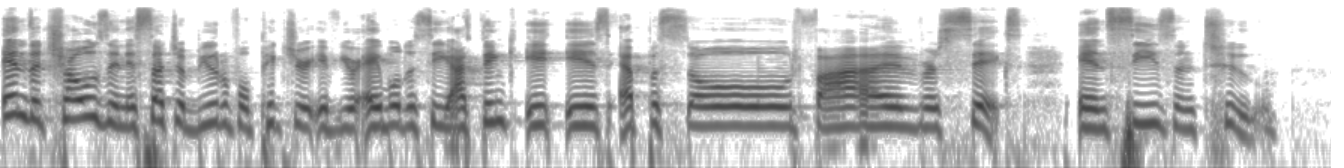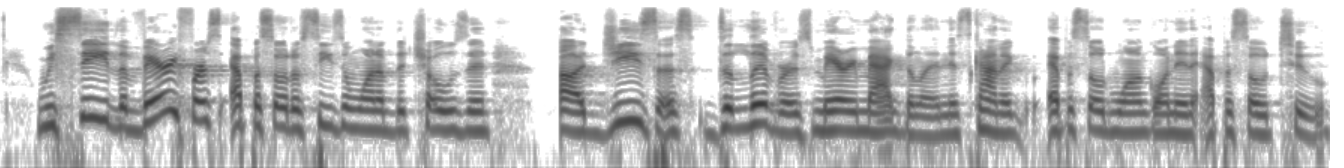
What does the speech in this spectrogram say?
In The Chosen is such a beautiful picture if you're able to see. I think it is episode five or six in season two. We see the very first episode of season one of The Chosen. Uh, Jesus delivers Mary Magdalene. It's kind of episode one going into episode two.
